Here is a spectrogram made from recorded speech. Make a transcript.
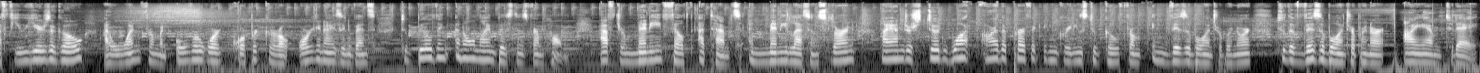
A few years ago, I went from an overworked corporate girl organizing events to building an online business from home. After many failed attempts and many lessons learned, I understood what are the perfect ingredients to go from invisible entrepreneur to the visible entrepreneur I am today.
